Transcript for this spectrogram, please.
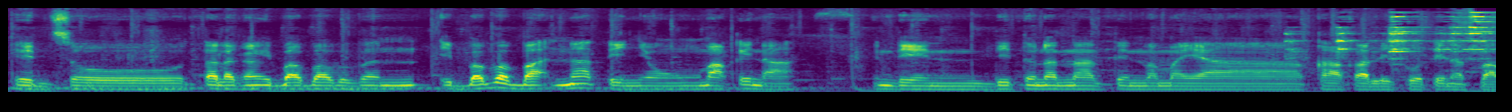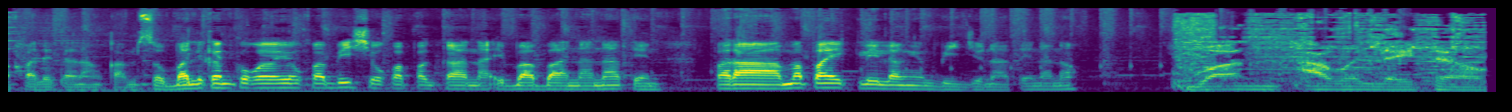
head. So talagang ibababa ibababa natin yung makina and then dito na natin mamaya kakalikutin at papalitan ng cam. So balikan ko kayo kabisyo kapag ka na ibaba na natin para mapaikli lang yung video natin ano. One hour later.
